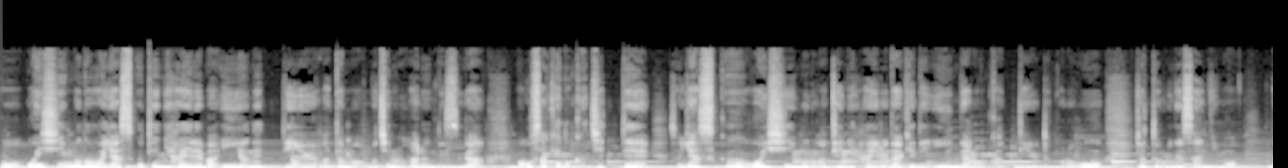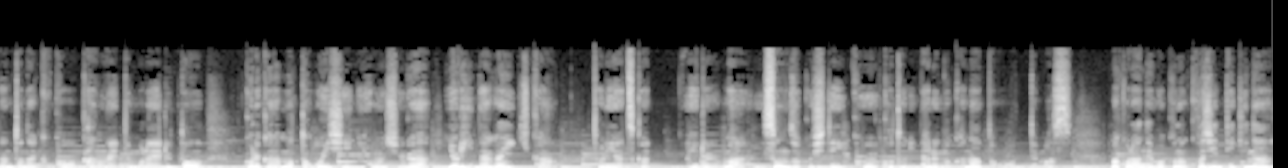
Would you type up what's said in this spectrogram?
こう、美味しいものを安く手に入ればいいよねっていう頭はもちろんあるんですが、まあ、お酒の価値って、そ安く美味しいものが手に入るだけでいいんだろうかっていうところを、ちょっと皆さんにもなんとなくこう考えてもらえると、これからもっと美味しい日本酒がより長い期間取り扱っている、まあ、存続していくことになるのかなと思ってます。まあ、これはね、僕の個人的な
